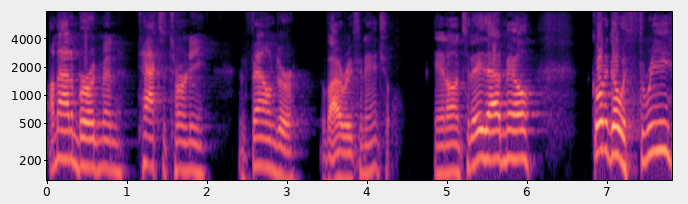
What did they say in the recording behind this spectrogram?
I'm Adam Bergman, tax attorney and founder of IRA Financial. And on today's AdMail, I'm going to go with three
